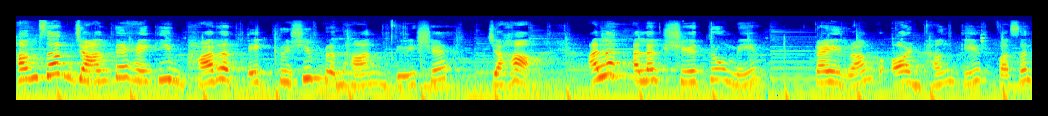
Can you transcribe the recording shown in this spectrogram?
हम सब जानते हैं कि भारत एक कृषि प्रधान देश है, जहाँ अलग अलग क्षेत्रों में कई रंग और ढंग के फ़सल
